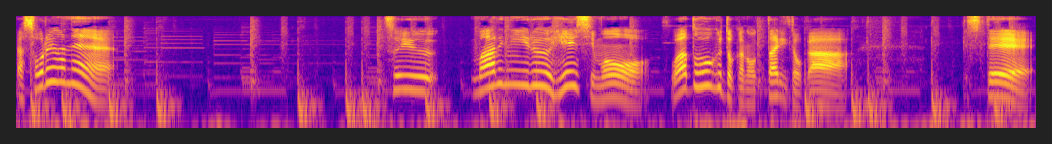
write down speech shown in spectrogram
だそれはね、そういう周りにいる兵士も、ワートホグとか乗ったりとかして、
